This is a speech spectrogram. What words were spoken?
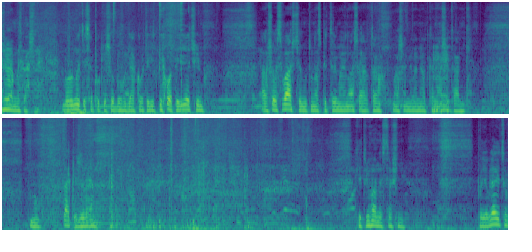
живемо на кашлі. Боронитися поки що Богу дякувати. Від піхоти є чим. А щось важче, ну то нас підтримує наша арта, наша мінометка, наші танки. Ну, так і живемо. Хитрюгани страшні. Появляються в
